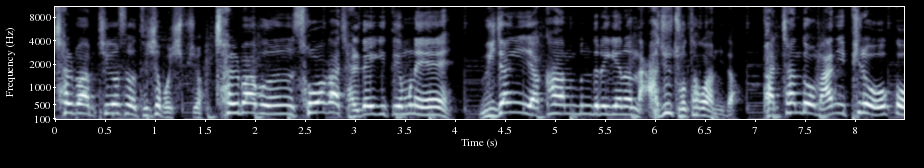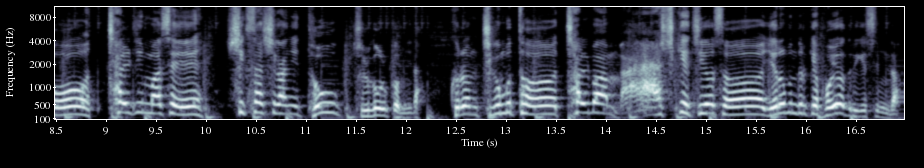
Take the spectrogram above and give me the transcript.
찰밥 지어서 드셔보십시오. 찰밥은 소화가 잘 되기 때문에 위장이 약한 분들에게는 아주 좋다고 합니다. 반찬도 많이 필요 없고 찰진 맛에 식사 시간이 더욱 즐거울 겁니다. 그럼 지금부터 찰밥 맛있게 지어서 여러분들께 보여드리겠습니다.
